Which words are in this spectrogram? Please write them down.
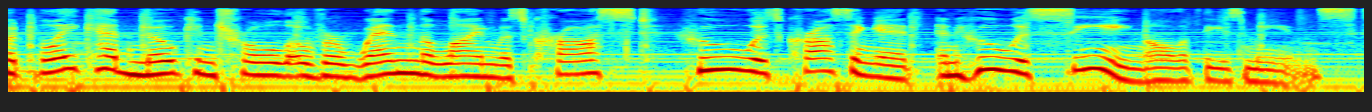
But Blake had no control over when the line was crossed, who was crossing it, and who was seeing all of these memes.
